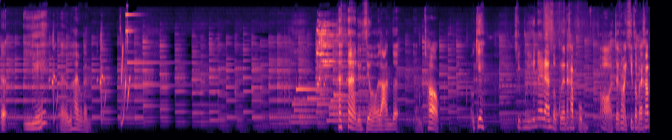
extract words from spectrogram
เออเย้เออให้เหมือนกันเดี๋ยวเสียงหัวร้านด้วยยังชอบ โอเค คลิปนี้ได้แรงสมควรแล้วนะครับผมอ๋อเจอกันใหม่คลิปต่อไปครับ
